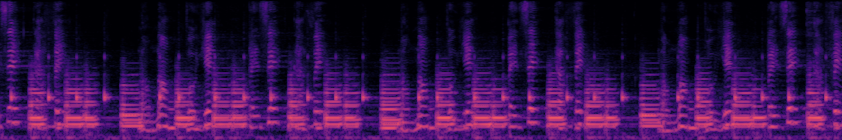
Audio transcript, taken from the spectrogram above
café Maman voy a pensé café. Maman voy a pensé café. Maman voy a pensé café.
